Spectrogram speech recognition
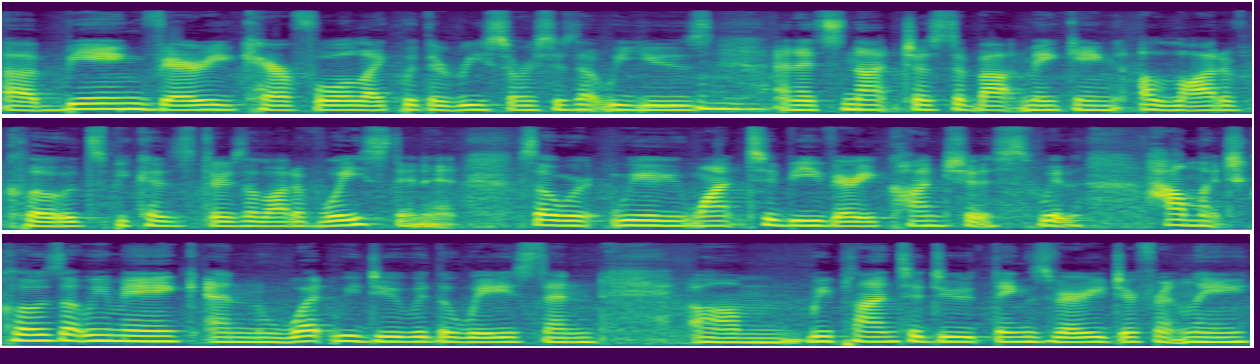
uh, being very careful like with the resources that we use. Mm-hmm. and it's not just about making a lot of clothes because there's a lot of waste in it. So we want to be very conscious with how much clothes that we make and what we do with the waste. And um, we plan to do things very differently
